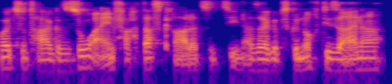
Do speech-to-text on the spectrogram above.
heutzutage so einfach, das gerade zu ziehen. Also da gibt's genug Designer,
